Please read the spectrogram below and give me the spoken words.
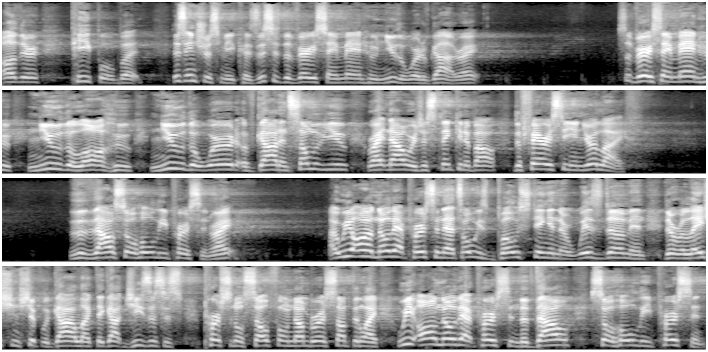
other people. But this interests me because this is the very same man who knew the Word of God, right? It's the very same man who knew the law, who knew the Word of God. And some of you right now are just thinking about the Pharisee in your life, the thou so holy person, right? Uh, we all know that person that's always boasting in their wisdom and their relationship with God, like they got Jesus' personal cell phone number or something like. We all know that person, the thou so holy person.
